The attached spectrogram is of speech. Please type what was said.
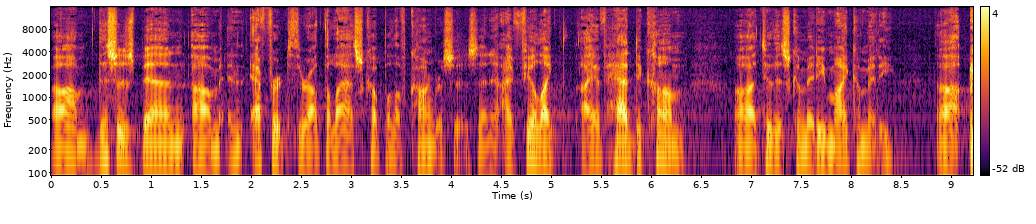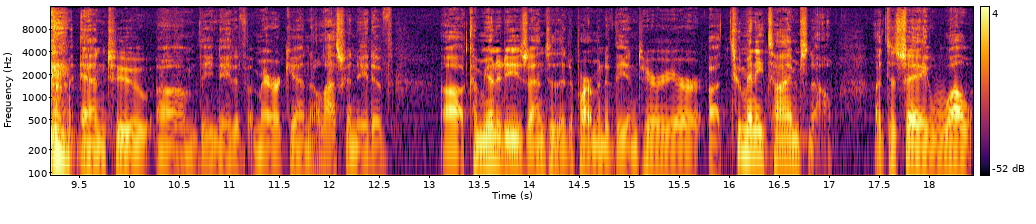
Um, this has been um, an effort throughout the last couple of Congresses, and I feel like I have had to come uh, to this committee, my committee, uh, and to um, the Native American Alaska Native communities and to the Department of the Interior too many times now to say, well,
